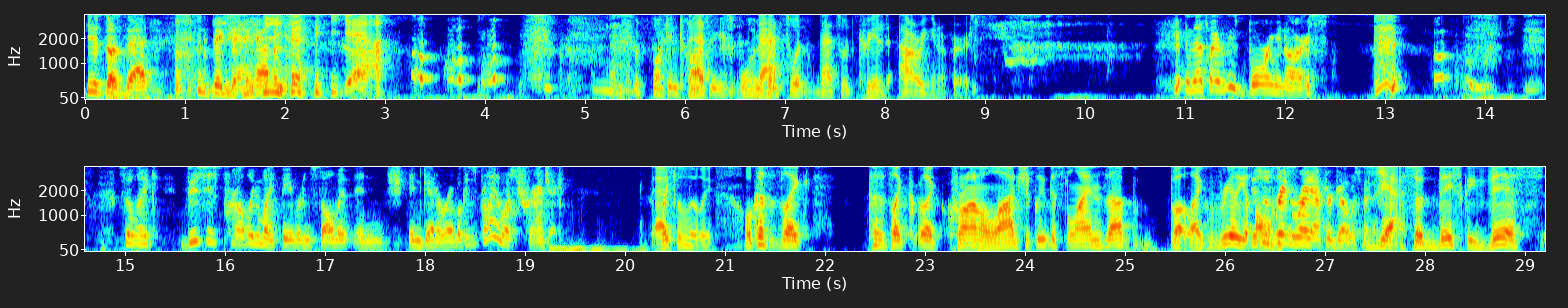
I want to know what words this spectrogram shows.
He just does that. And a Big Bang happens. Yeah. It's the fucking That's cosmic explosion that's what that's what created our universe. and that's why everything's boring in ours. so like, this is probably my favorite installment in in Getter Robo because it's probably the most tragic. Absolutely. well, because it's like, because it's like like chronologically this lines up, but like really This all was this- written right after Go was finished. Yeah. So basically, this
